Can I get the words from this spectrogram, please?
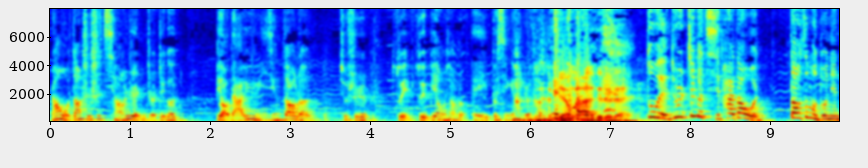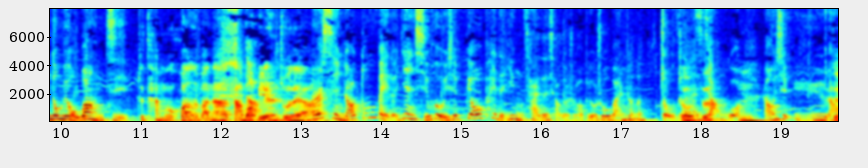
然后我当时是强忍着这个表达欲已经到了就是嘴嘴边，我想说，哎，不行，要留到 别面过来，对对对，对，就是这个奇葩到我到这么多年都没有忘记。这太魔幻了吧？难道打包别人桌的呀？而且你知道东北的宴席会有一些标配的硬菜，在小的时候，比如说完整的肘子，还肘子讲过，然后一些鱼，然后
